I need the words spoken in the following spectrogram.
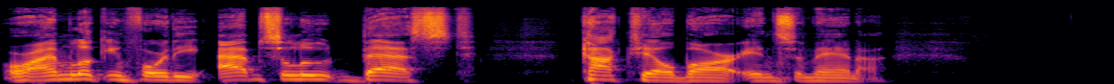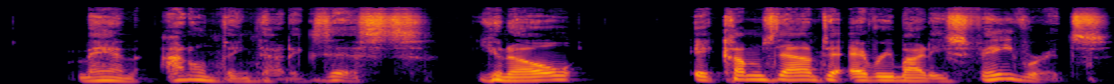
or I'm looking for the absolute best cocktail bar in Savannah. Man, I don't think that exists. you know, it comes down to everybody's favorites.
